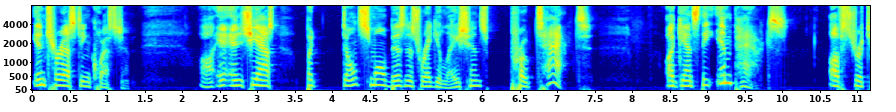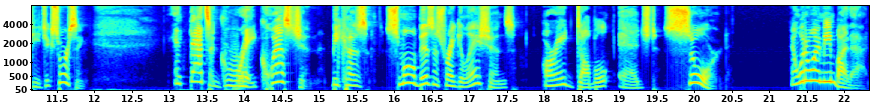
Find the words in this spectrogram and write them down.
interesting question. Uh, and, and she asked, but don't small business regulations protect against the impacts of strategic sourcing? And that's a great question because small business regulations are a double edged sword. And what do I mean by that?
